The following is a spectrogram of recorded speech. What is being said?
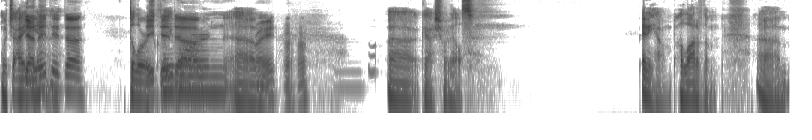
Which I yeah, yeah. they did. Uh, Dolores they Claiborne, did, um, right? Uh-huh. Uh, gosh, what else? anyhow, a lot of them. Um,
